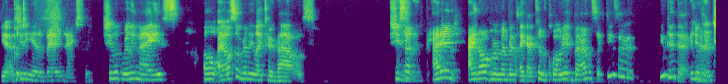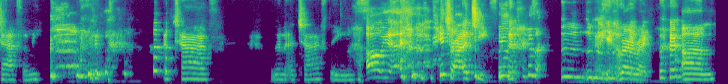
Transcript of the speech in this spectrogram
Yeah, put she, together very nicely. She looked really nice. Oh, I also really liked her vows. She I said, "I didn't. I don't remember. Like, I couldn't quote it, but I was like, these are. You did that. It Karen. was a child for me. a child we're gonna achieve things. Oh yeah, he tried to achieve. he was, he was like, mm-hmm. yeah, okay. right, right. um,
